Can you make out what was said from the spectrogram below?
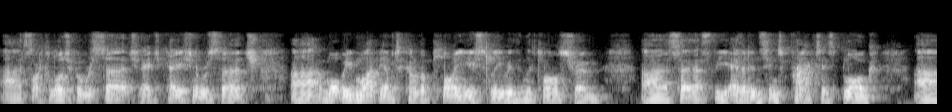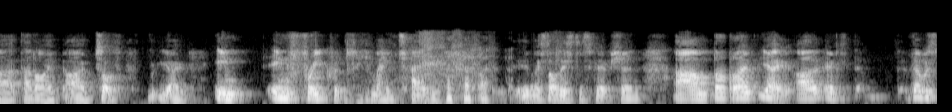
uh, psychological research and educational research uh, and what we might be able to kind of apply usefully within the classroom. Uh, so that's the evidence into practice blog uh, that I, I, sort of, you know, in, infrequently maintain in my honest description. Um, but I, know, I, there was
